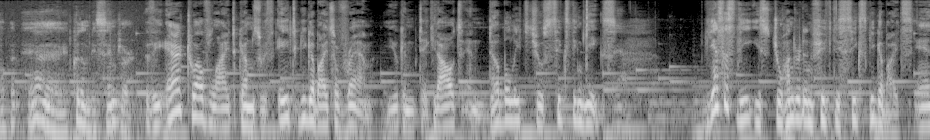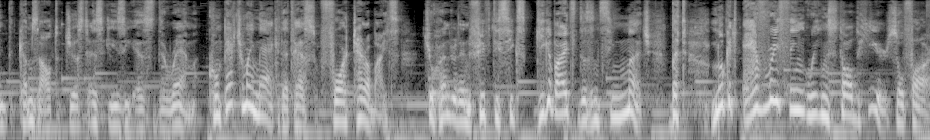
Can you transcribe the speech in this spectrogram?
Open. Yeah, it couldn't be simpler. The Air 12 Lite comes with 8 gigabytes of RAM. You can take it out and double it to 16 gigs. The SSD is 256 gigabytes and comes out just as easy as the RAM. Compared to my Mac that has 4 terabytes, 256 gigabytes doesn't seem much, but look at everything we installed here so far.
